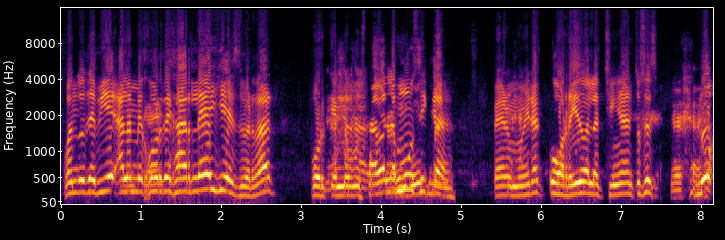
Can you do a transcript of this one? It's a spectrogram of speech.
Cuando debí a lo mejor dejar leyes, ¿verdad? Porque me gustaba la música. Pero me hubiera corrido a la chingada. Entonces, no,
